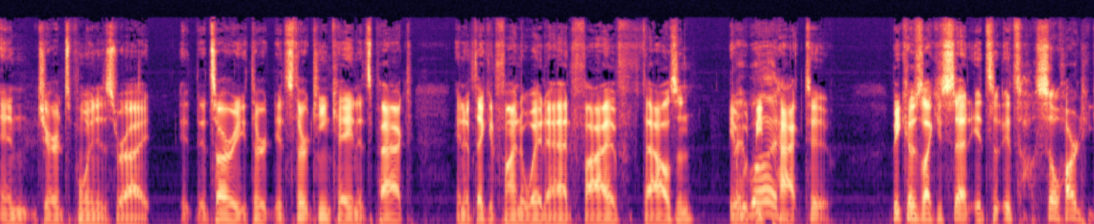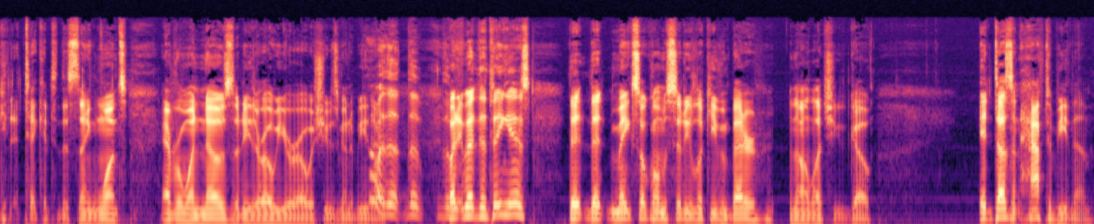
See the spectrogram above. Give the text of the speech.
and Jared's point is right. It, it's already thir- it's 13k and it's packed. And if they could find a way to add five thousand, it They would, be packed too. Because, like you said, it's it's so hard to get a ticket to this thing once everyone knows that either OU or OSU is going to be there. No, the, the, the, but but the thing is that that makes Oklahoma City look even better, and I'll let you go. It doesn't have to be them.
